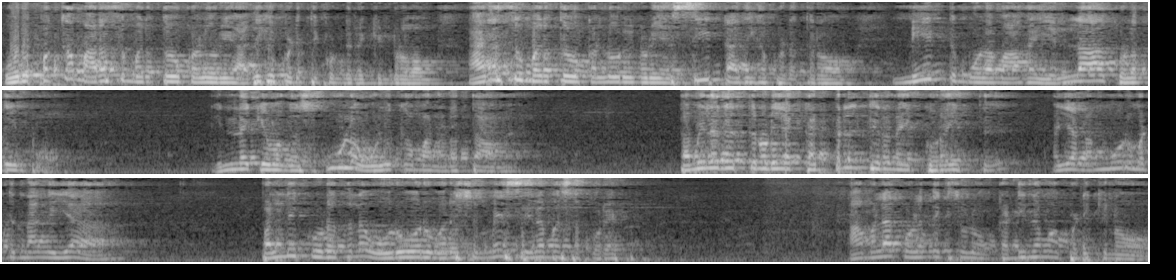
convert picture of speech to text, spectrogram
ஒரு பக்கம் அரசு மருத்துவக் கல்லூரியை அதிகப்படுத்தி கொண்டிருக்கின்றோம் அரசு மருத்துவக் கல்லூரியினுடைய சீட் அதிகப்படுத்துறோம் நீட் மூலமாக எல்லா குழந்தையும் போகும் இன்னைக்கு இவங்க ஸ்கூலை ஒழுக்கமா நடத்தாம தமிழகத்தினுடைய கற்றல் திறனை குறைத்து ஐயா நம்ம ஊர் மட்டும்தாங்க ஐயா பள்ளிக்கூடத்துல ஒரு ஒரு வருஷமே சிலபஸை குறைப்போம். நாமெல்லாம் குழந்தைக்கு சொல்லுவோம் கடினமா படிக்கணும்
